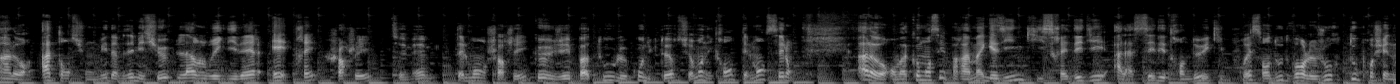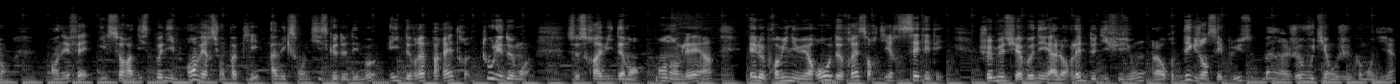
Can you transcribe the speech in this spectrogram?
Alors attention mesdames et messieurs, la rubrique d'hiver est très chargée, c'est même tellement chargé que j'ai pas tout le conducteur sur mon écran tellement c'est long. Alors on va commencer par un magazine qui serait dédié à la CD32 et qui pourrait sans doute voir le jour tout prochainement. En effet, il sera disponible en version papier avec son disque de démo et il devrait paraître tous les deux mois. Ce sera évidemment en anglais hein, et le premier numéro devrait sortir cet été. Je me suis abonné à leur lettre de diffusion, alors dès que j'en sais plus, ben je vous tiens au jus comme on dit. Hein.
